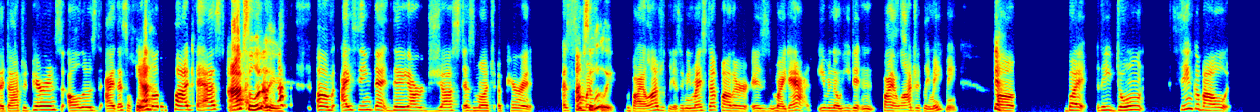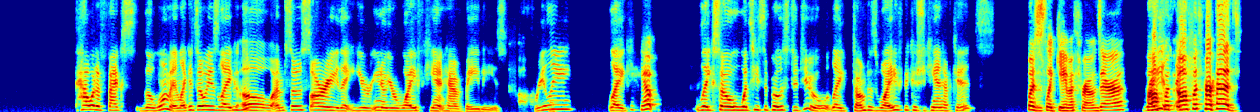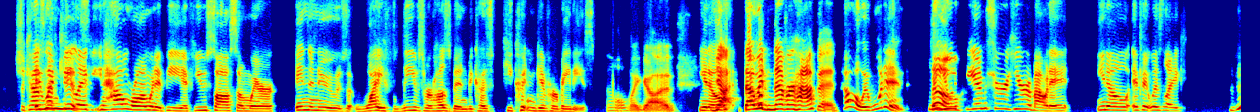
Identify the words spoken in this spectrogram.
adopted parents all those I, that's a whole yeah. other podcast absolutely um i think that they are just as much a parent as Absolutely. biologically is. I mean, my stepfather is my dad, even though he didn't biologically make me. Yeah. Um, but they don't think about how it affects the woman. Like it's always like, mm-hmm. oh, I'm so sorry that your, you know, your wife can't have babies. Really? Like, yep. Like, so what's he supposed to do? Like, dump his wife because she can't have kids? What is this like Game of Thrones era? Right? Off with like, off with her head. She can't it wouldn't kids. be like how wrong would it be if you saw somewhere in the news wife leaves her husband because he couldn't give her babies. Oh my god. You know? Yeah, that would never happen. No, it wouldn't. But No. you would damn sure hear about it. You know, if it was like, Mhm.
